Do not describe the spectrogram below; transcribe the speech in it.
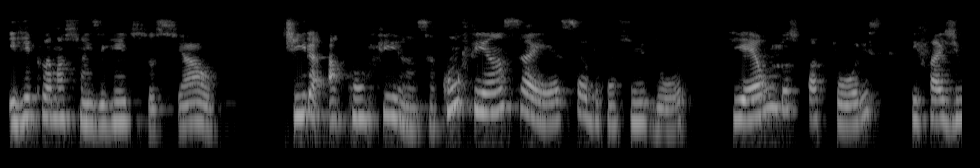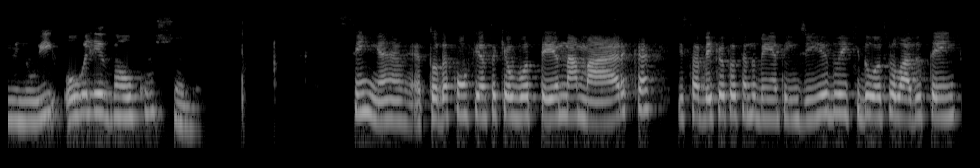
E reclamações em rede social tira a confiança. Confiança essa do consumidor, que é um dos fatores que faz diminuir ou elevar o consumo. Sim, é, é toda a confiança que eu vou ter na marca e saber que eu estou sendo bem atendido e que do outro lado tem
